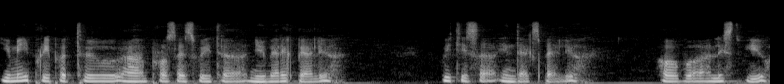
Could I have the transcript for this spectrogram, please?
you may prefer to uh, process with a numeric value which is an index value of a list view.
